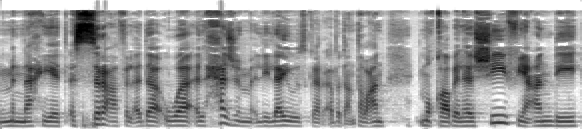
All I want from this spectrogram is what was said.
من ناحية السرعة في الأداء والحجم اللي لا يذكر ابدا. طبعا مقابل هالشيء في عندي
